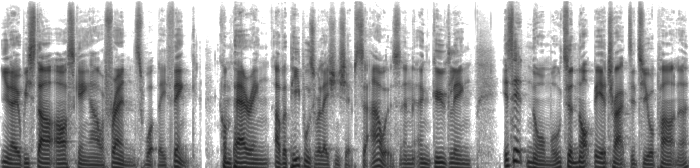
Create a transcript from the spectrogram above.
you know, we start asking our friends what they think, comparing other people's relationships to ours, and, and Googling, is it normal to not be attracted to your partner?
